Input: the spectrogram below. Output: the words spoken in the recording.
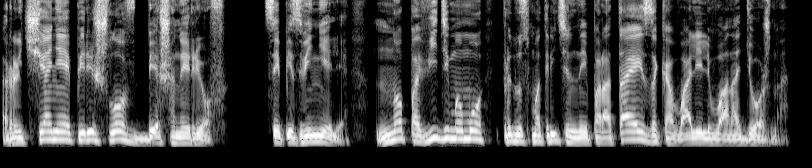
Рычание перешло в бешеный рев. Цепи звенели, но, по-видимому, предусмотрительные паратаи заковали льва надежно.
